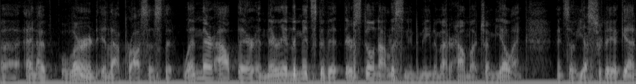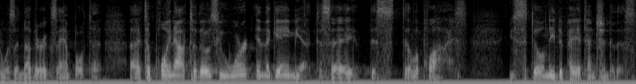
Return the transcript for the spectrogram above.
Uh, and I've learned in that process that when they're out there and they're in the midst of it, they're still not listening to me no matter how much I'm yelling. And so yesterday again was another example to, uh, to point out to those who weren't in the game yet to say, this still applies. You still need to pay attention to this.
